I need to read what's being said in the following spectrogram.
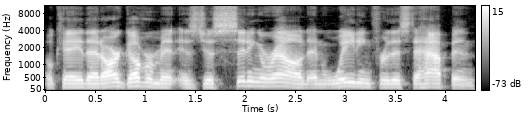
okay, that our government is just sitting around and waiting for this to happen.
